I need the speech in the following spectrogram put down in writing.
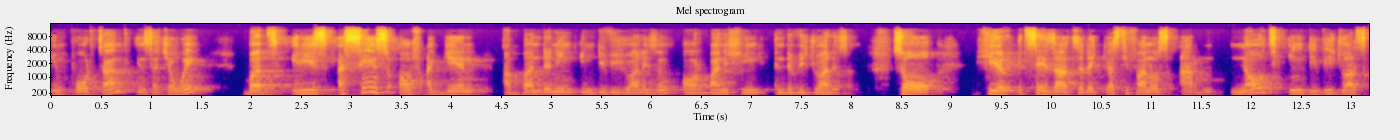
important in such a way, but it is a sense of, again, abandoning individualism or banishing individualism. So here it says that the Stephanos are not individuals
